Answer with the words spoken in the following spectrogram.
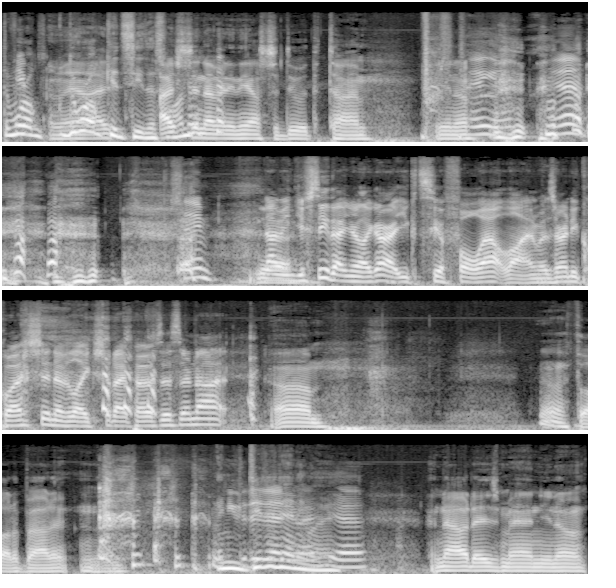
the world, I mean, the world I- could see this I one. just didn't have anything else to do at the time. You know. there you go. Yeah. Same. I mean, you see that and you're like, all right, you can see a full outline. Was there any question of like, should I post this or not? Um, I thought about it, and, then, and you did, it anyway. Yeah. and nowadays, man, you know,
